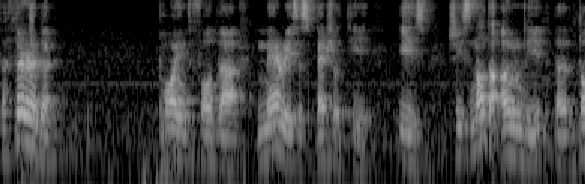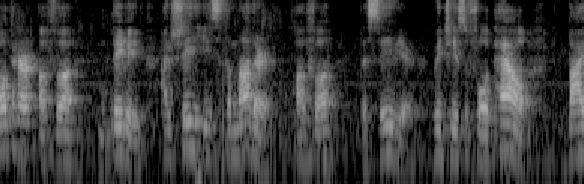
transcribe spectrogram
The third point for the Mary's specialty is she's not only the daughter of uh, David, and she is the mother of uh, the Savior, which is foretold by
